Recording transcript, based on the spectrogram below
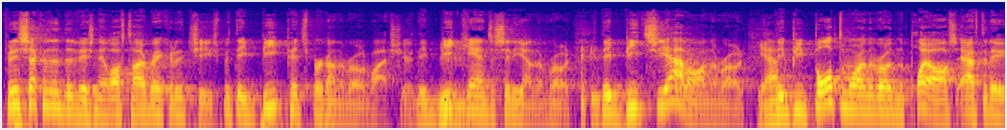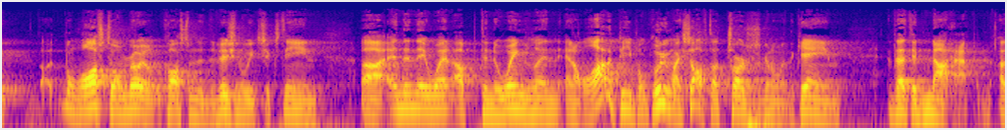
Finished second in the division. They lost tiebreaker to the Chiefs, but they beat Pittsburgh on the road last year. They beat Kansas City on the road. They beat Seattle on the road. Yeah. They beat Baltimore on the road in the playoffs after they lost to them really cost them the division week 16. Uh, and then they went up to New England, and a lot of people, including myself, thought the Chargers were going to win the game. That did not happen. Uh,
